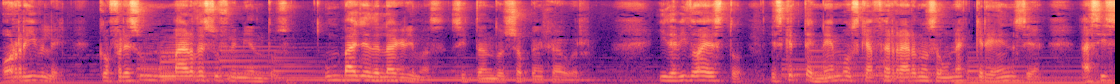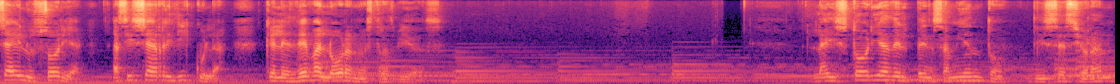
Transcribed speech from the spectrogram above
horrible, que ofrece un mar de sufrimientos, un valle de lágrimas, citando Schopenhauer. Y debido a esto, es que tenemos que aferrarnos a una creencia, así sea ilusoria, así sea ridícula, que le dé valor a nuestras vidas. La historia del pensamiento, dice Cioran,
